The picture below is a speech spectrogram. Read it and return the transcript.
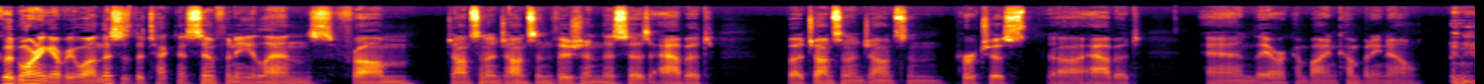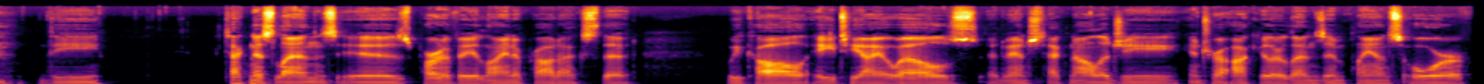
Good morning, everyone. This is the Tecnis Symfony lens from Johnson & Johnson Vision. This says Abbott, but Johnson & Johnson purchased uh, Abbott, and they are a combined company now. the Tecnis lens is part of a line of products that we call ATIOLs, Advanced Technology Intraocular Lens Implants, or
